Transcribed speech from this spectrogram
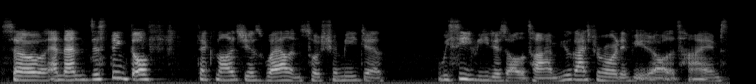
So and then distinct of technology as well and social media we see videos all the time. You guys promote a video all the times.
